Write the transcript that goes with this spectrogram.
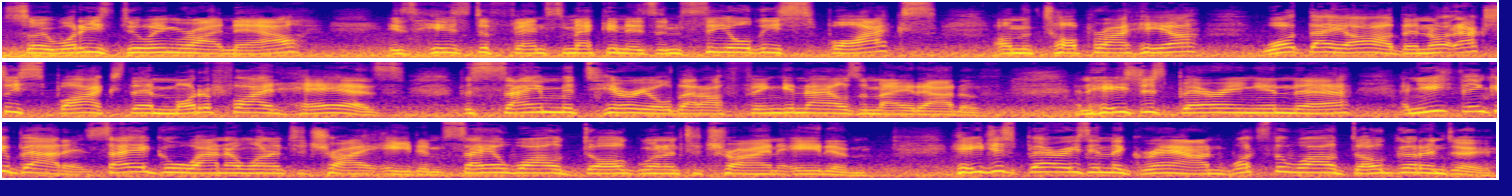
So what he's doing right now is his defense mechanism. See all these spikes on the top right here? What they are, they're not actually spikes, they're modified hairs. The same material that our fingernails are made out of. And he's just burying in there. And you think about it, say a goanna wanted to try eat him. Say a wild dog wanted to try and eat him. He just buries in the ground. What's the wild dog gonna do?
